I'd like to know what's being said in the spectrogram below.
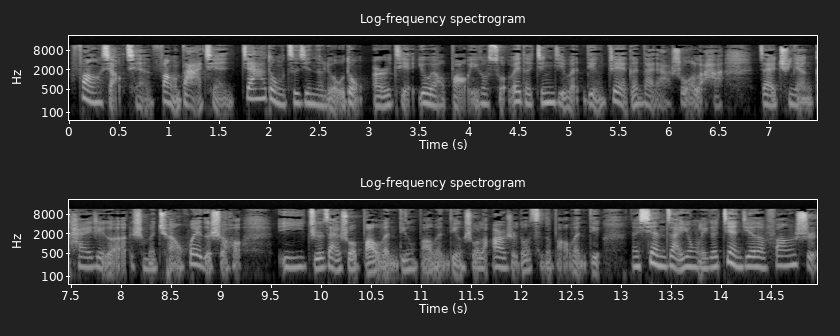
放小钱、放大钱，加动资金的流动，而且又要保一个所谓的经济稳定。这也跟大家说了哈，在去年开这个什么全会的时候，一直在说保稳定、保稳定，说了二十多次的保稳定。那现在用了一个间接的方式，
